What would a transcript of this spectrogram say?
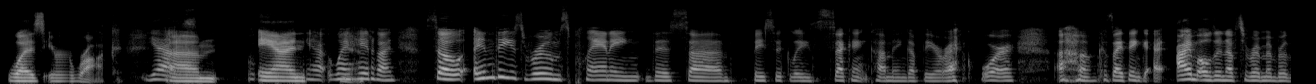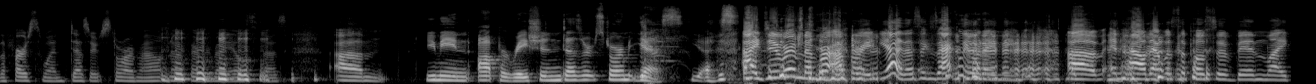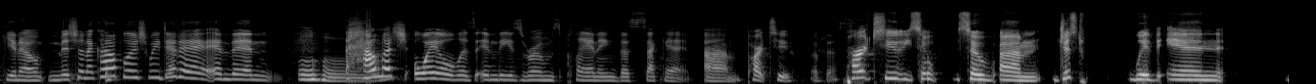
was Iraq. Yeah. Um, and yeah, wait, yeah. hang on. So in these rooms planning this uh, basically second coming of the Iraq War, because um, I think I'm old enough to remember the first one, Desert Storm. I don't know if everybody else does. Um, you mean Operation Desert Storm? Yes, yes. I do remember Operation. Yeah, that's exactly what I mean. Um, and how that was supposed to have been like, you know, mission accomplished. We did it. And then mm-hmm. how much oil was in these rooms planning the second um, part two of this? Part two. So, so um, just within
